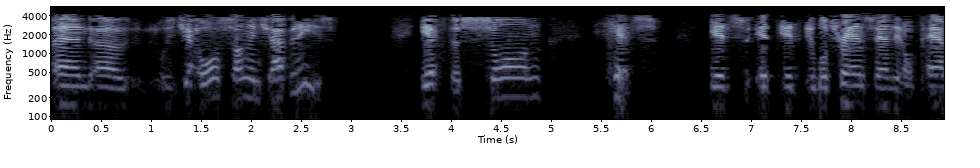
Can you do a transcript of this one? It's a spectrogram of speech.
And uh, it was all sung in Japanese. If the song hits, it's, it, it, it will transcend, it'll pass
